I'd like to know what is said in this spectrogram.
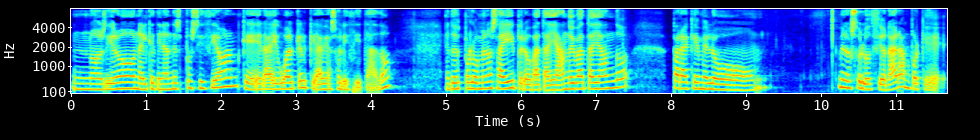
nos dieron el que tenían de exposición, que era igual que el que había solicitado. Entonces, por lo menos ahí, pero batallando y batallando para que me lo, me lo solucionaran, porque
